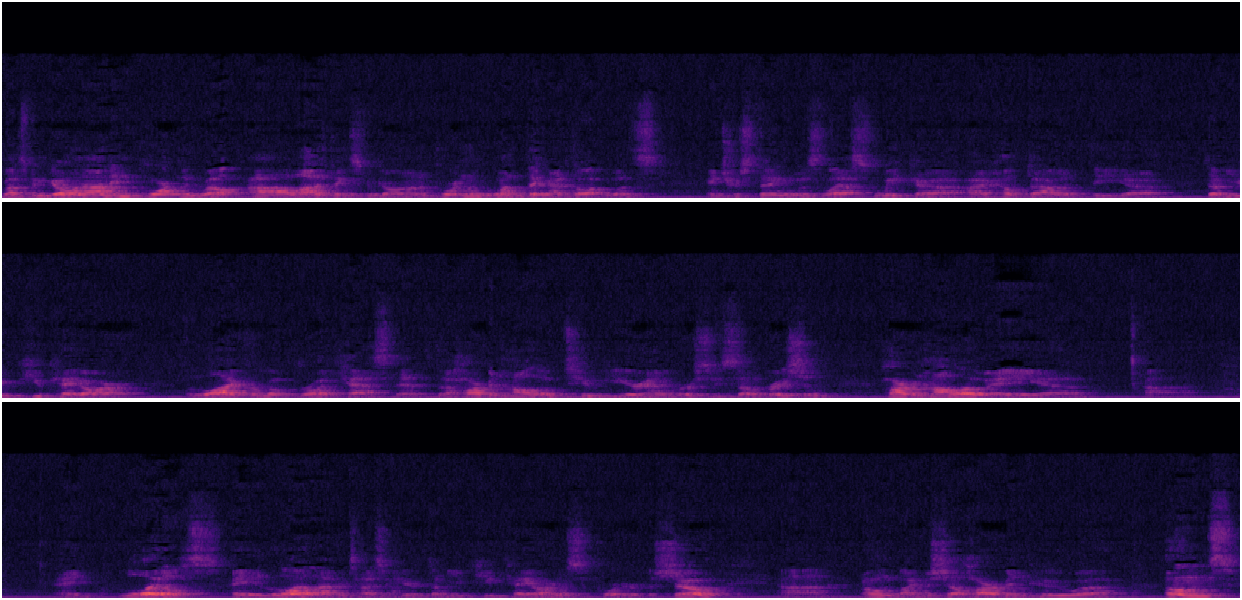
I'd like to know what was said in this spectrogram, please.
what's been going on in Portland? Well, uh, a lot of things have been going on in Portland. One thing I thought was interesting was last week uh, I helped out at the uh, WQKR live remote broadcast at the Harbin Hollow two-year anniversary celebration. Harbin Hollow, a uh, uh, a loyal a loyal advertiser here at WQKR and a supporter of the show, uh, owned by Michelle Harbin, who uh, owns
